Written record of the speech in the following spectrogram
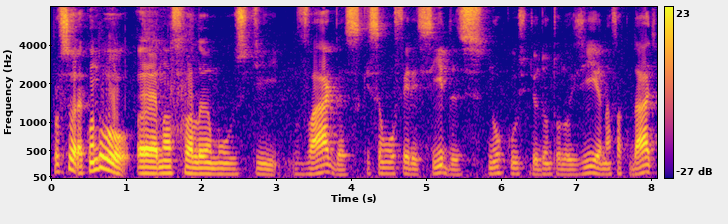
Professora, quando é, nós falamos de vagas que são oferecidas no curso de odontologia na faculdade,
